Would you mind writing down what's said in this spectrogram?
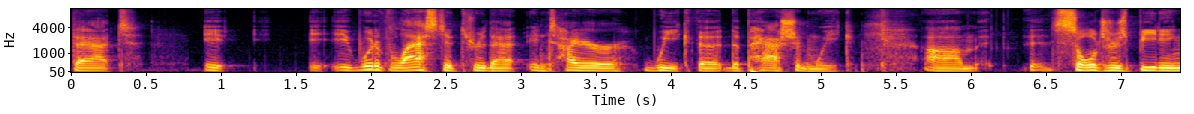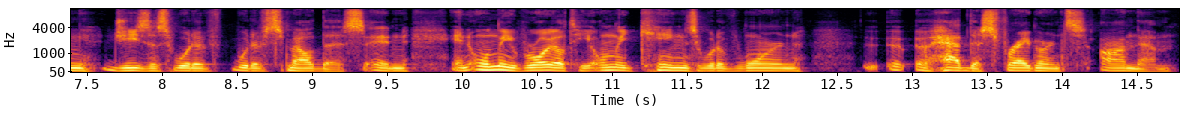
that it it would have lasted through that entire week, the the Passion Week. Um, soldiers beating Jesus would have would have smelled this, and and only royalty, only kings would have worn uh, had this fragrance on them.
